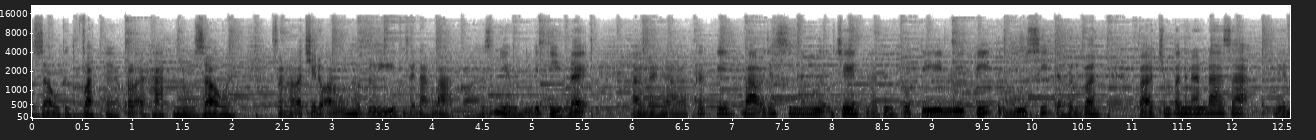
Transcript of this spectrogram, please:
dầu thực vật này, các loại hạt nhiều dầu này. Phải nói là chế độ ăn uống hợp lý thì phải đảm bảo có rất nhiều những cái tỷ lệ à, về à, các cái ba loại chất sinh năng lượng trên là từ protein, lipid, glucid và vân vân và chúng ta nên ăn đa dạng đến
